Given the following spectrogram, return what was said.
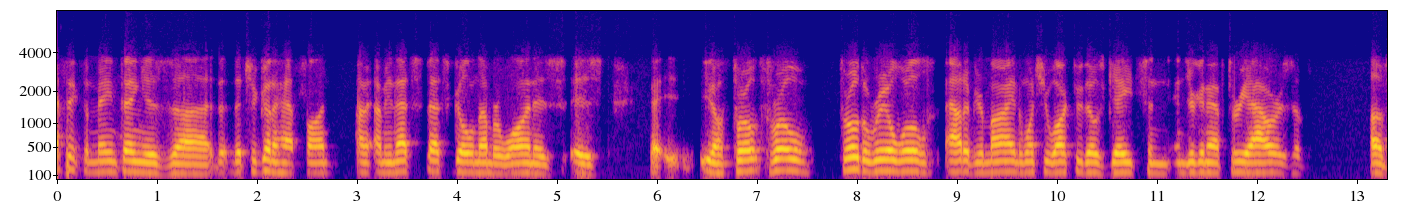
I think the main thing is uh, that, that you're going to have fun. I, I mean, that's that's goal number one. Is is uh, you know throw throw throw the real world out of your mind once you walk through those gates, and and you're going to have three hours of of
